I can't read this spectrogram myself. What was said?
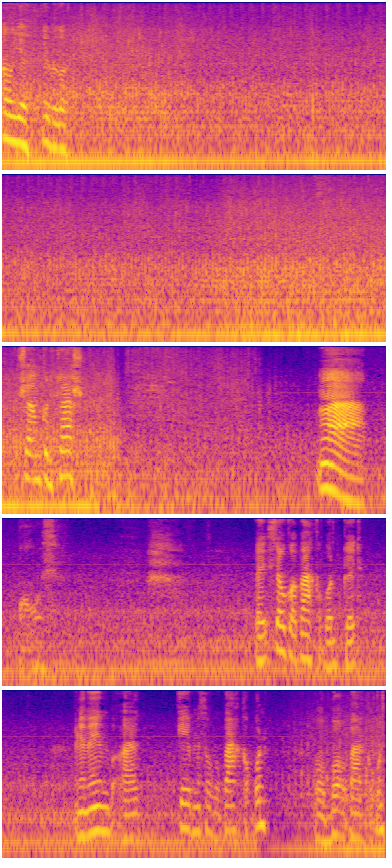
Oh yeah, here we go. Shit, I'm gonna crash. Ah, balls. Right, still got a backup one, good. And I remember I gave myself a backup one. Or bought a backup one.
